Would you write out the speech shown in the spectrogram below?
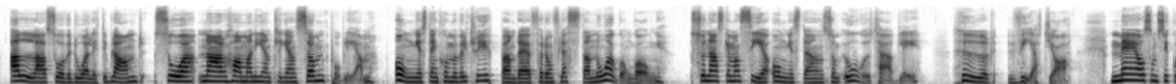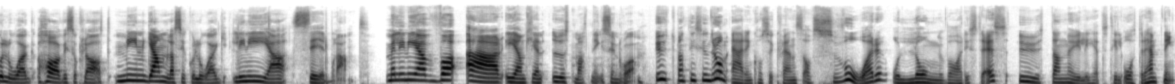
Alla sover dåligt ibland, så när har man egentligen sömnproblem? Ångesten kommer väl krypande för de flesta någon gång. Så när ska man se ångesten som outhärdlig? Hur vet jag? Med oss som psykolog har vi såklart min gamla psykolog Linnea Seidbrant. Men Linnea, vad är egentligen utmattningssyndrom? Utmattningssyndrom är en konsekvens av svår och långvarig stress utan möjlighet till återhämtning.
